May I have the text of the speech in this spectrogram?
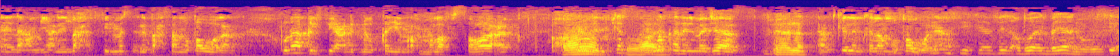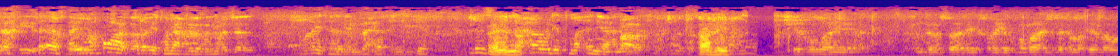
أي نعم يعني بحث في المسألة بحثا مطولا. وناقل فيه عن ابن القيم رحمه الله في الصواعق. آه كسر وطن المجاز. فعلا. يعني تكلم كلام مطول يعني. في في أضواء البيان هو. في الاخير في آخر. أيوه هو هذا. رأيت نعم. المجاز. رأيت هذا البحث. نعم. يحاول يطمئن يعني. بارك. صحيح. شيخ والله عندنا سؤال هيك صغير. والله جزاك الله خير. لو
